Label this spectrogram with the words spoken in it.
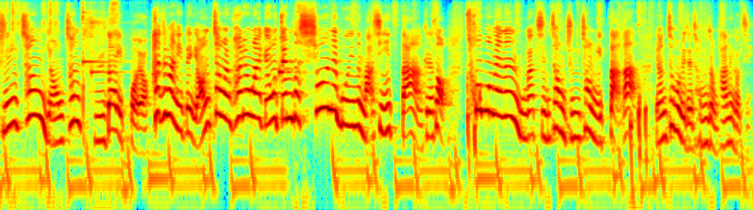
중청, 연청 둘다 이뻐요. 하지만 이때 연청을 활용할 경우 좀 더 시원해 보이는 맛이 있다. 그래서 초봄에는 뭔가 진청, 중청 있다가 연청으로 이제 점점 가는 거지.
